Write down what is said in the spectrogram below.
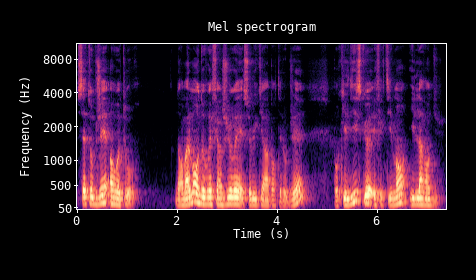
cet objet en retour. Normalement, on devrait faire jurer celui qui a rapporté l'objet, pour qu'ils disent qu'effectivement, il l'a rendu.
